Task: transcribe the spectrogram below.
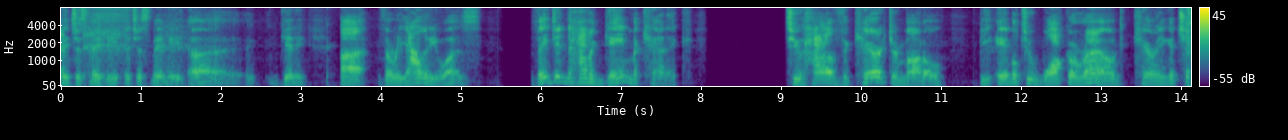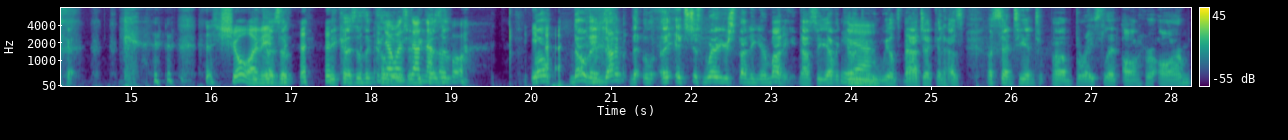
it just made me, it just made me uh, giddy. Uh, the reality was, they didn't have a game mechanic to have the character model be able to walk around carrying a chicken sure, I mean, because of because of the collusion No one's done that before. of Well, no, they've done it. It's just where you're spending your money now. So you have a character Yeah. who wields magic and has a sentient uh, bracelet on her arm,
